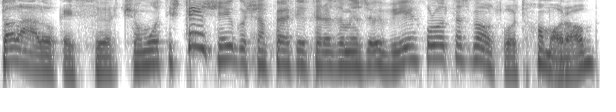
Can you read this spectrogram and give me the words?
találok egy szőrcsomót, és teljesen jogosan feltételezem, hogy az övé, holott ez már ott volt hamarabb,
